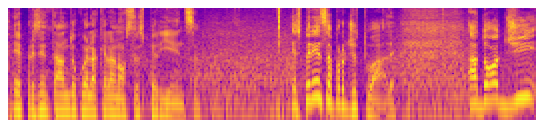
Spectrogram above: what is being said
e presentando quella che è la nostra esperienza. Esperienza progettuale. Ad oggi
